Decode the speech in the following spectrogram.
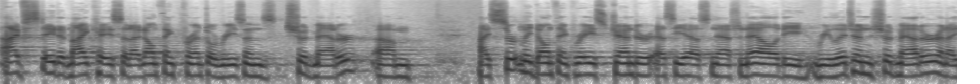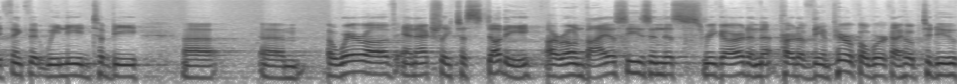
I've stated my case that I don't think parental reasons should matter. Um, I certainly don't think race, gender, SES, nationality, religion should matter, and I think that we need to be uh, um, aware of and actually to study our own biases in this regard. And that part of the empirical work I hope to do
